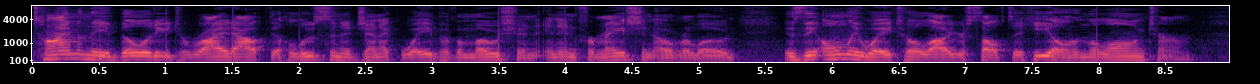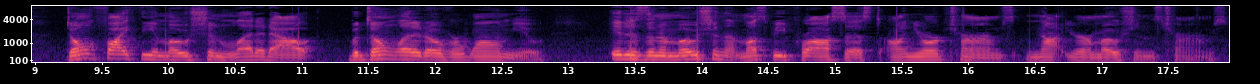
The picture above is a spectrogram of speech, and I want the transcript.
time and the ability to ride out the hallucinogenic wave of emotion and information overload is the only way to allow yourself to heal in the long term. Don't fight the emotion, let it out, but don't let it overwhelm you. It is an emotion that must be processed on your terms, not your emotions' terms.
